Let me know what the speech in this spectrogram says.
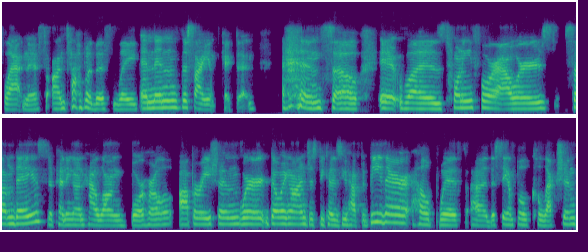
flatness on top of this lake. And then the science kicked in. And so it was 24 hours some days, depending on how long borehole operations were going on, just because you have to be there, help with uh, the sample collection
